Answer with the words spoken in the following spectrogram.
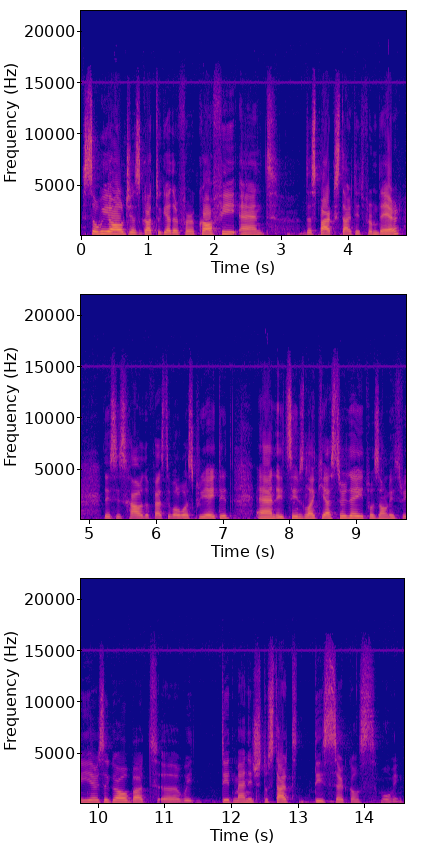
So we all just got together for a coffee, and the spark started from there. This is how the festival was created, and it seems like yesterday. It was only three years ago, but uh, we did manage to start these circles moving.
